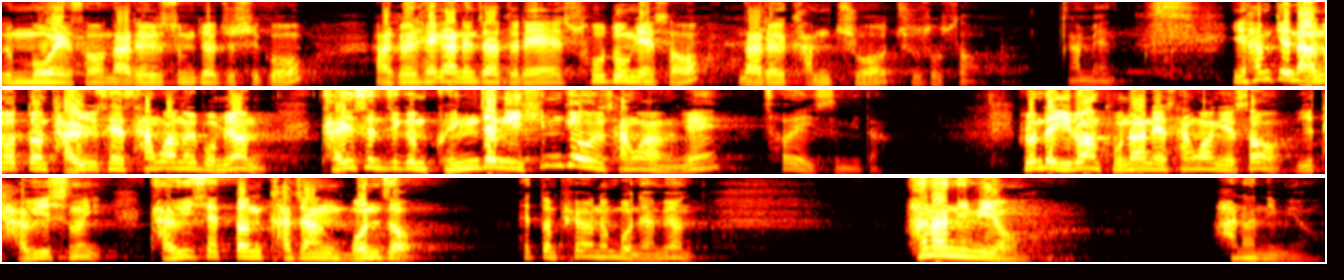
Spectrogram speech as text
음모에서 나를 숨겨주시고 악을 행하는 자들의 소동에서 나를 감추어 주소서. 아멘. 이 함께 나누었던 다윗의 상황을 보면 다윗은 지금 굉장히 힘겨운 상황에 처해 있습니다. 그런데 이러한 고난의 상황에서 이 다윗은 다윗이 했던 가장 먼저 했던 표현은 뭐냐면 하나님이여 하나님이여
